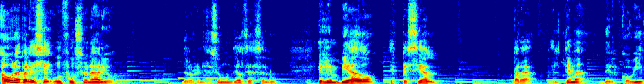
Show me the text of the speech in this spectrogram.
Ahora aparece un funcionario de la Organización Mundial de la Salud, el enviado especial para el tema del COVID,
